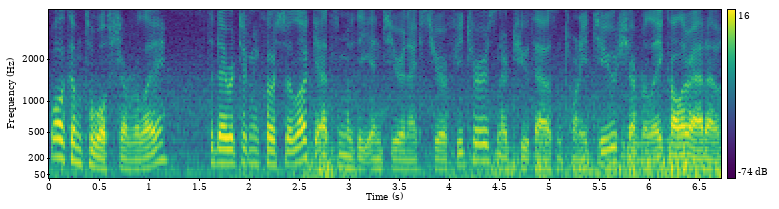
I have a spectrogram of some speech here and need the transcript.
Welcome to Wolfe Chevrolet. Today we're taking a closer look at some of the interior and exterior features in our 2022 Chevrolet Colorado.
